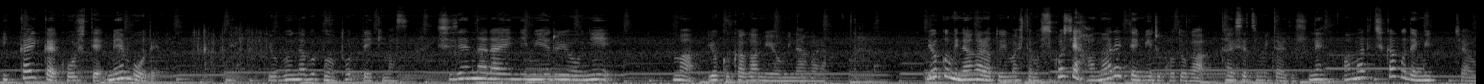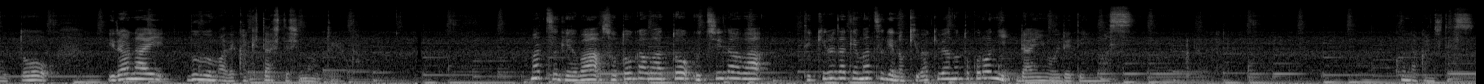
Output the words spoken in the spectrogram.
一回一回こうして綿棒で、余分な部分を取っていきます。自然なラインに見えるように、まあ、よく鏡を見ながら。よく見ながらと言いましても少し離れて見ることが大切みたいですね。あまり近くで見ちゃうといらない部分まで書き足してしまうというか。まつげは外側と内側できるだけまつげのキワキワのところにラインを入れています。こんな感じです。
